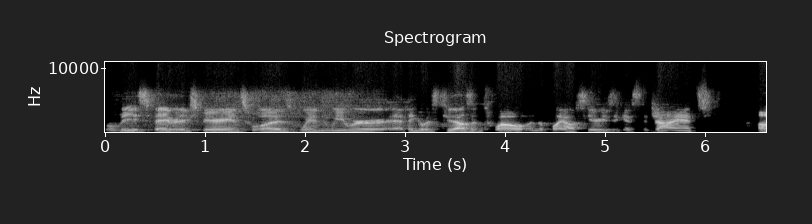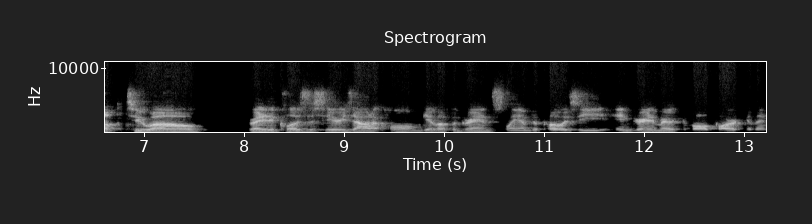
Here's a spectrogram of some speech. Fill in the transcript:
least favorite experience was when we were, I think it was 2012 in the playoff series against the Giants, up 2-0, ready to close the series out at home, give up a grand slam to Posey in Great American Ballpark, and then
